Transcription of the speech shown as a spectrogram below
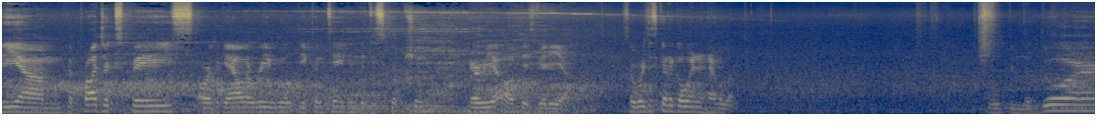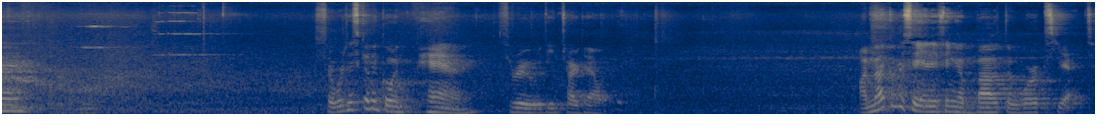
the, um, the project space or the gallery will be contained in the description area of this video. So we're just going to go in and have a look. Open the door. So we're just going to go and pan through the entire gallery. I'm not going to say anything about the works yet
